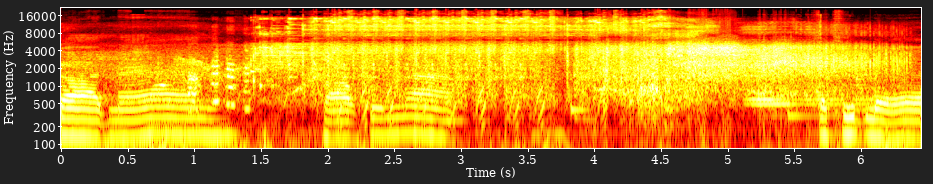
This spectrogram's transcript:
าวกอดแมนขอบคุณมากก็คิดเลย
